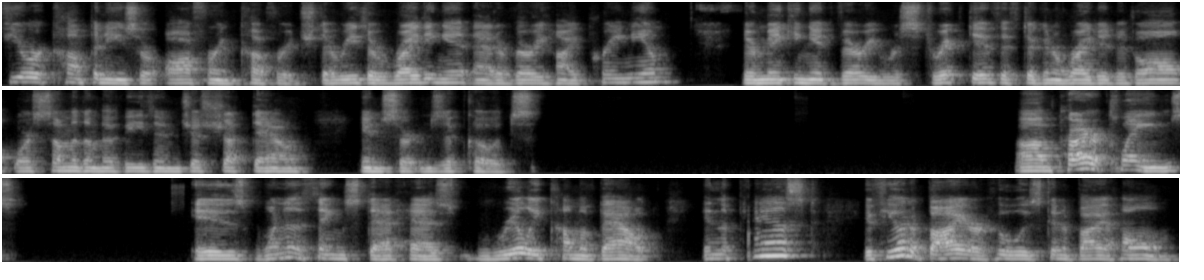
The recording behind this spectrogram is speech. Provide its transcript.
Fewer companies are offering coverage. They're either writing it at a very high premium, they're making it very restrictive if they're going to write it at all, or some of them have even just shut down in certain zip codes. Um, prior claims is one of the things that has really come about. In the past, if you had a buyer who was going to buy a home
